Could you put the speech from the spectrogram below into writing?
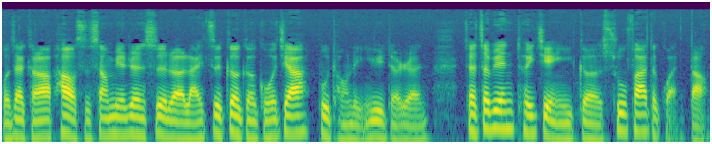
我在 Clubhouse 上面认识了来自各个国家、不同领域的人，在这边推荐一个抒发的管道。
